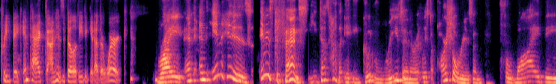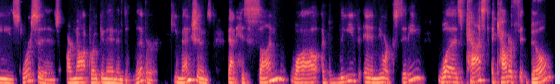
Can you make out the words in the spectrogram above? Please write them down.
pretty big impact on his ability to get other work. Right. And and in his in his defense, he does have a, a, good reason, or at least a partial reason, for why these horses are not broken in and delivered. He mentions that his son, while I believe in New York City, was passed a counterfeit bill,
